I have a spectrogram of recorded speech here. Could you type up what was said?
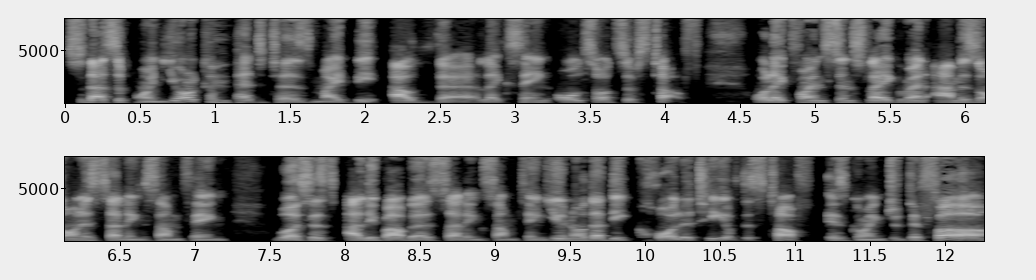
So that's the point. Your competitors might be out there like saying all sorts of stuff or like for instance like when amazon is selling something versus alibaba is selling something you know that the quality of the stuff is going to differ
